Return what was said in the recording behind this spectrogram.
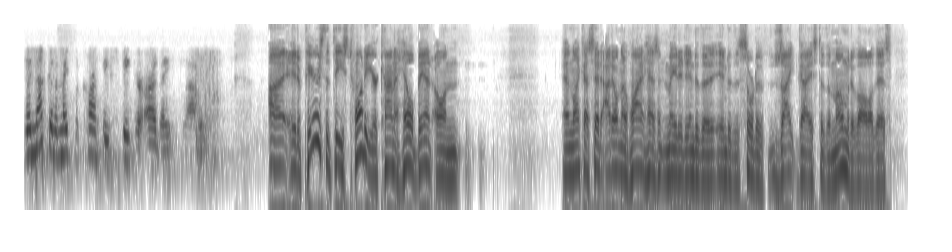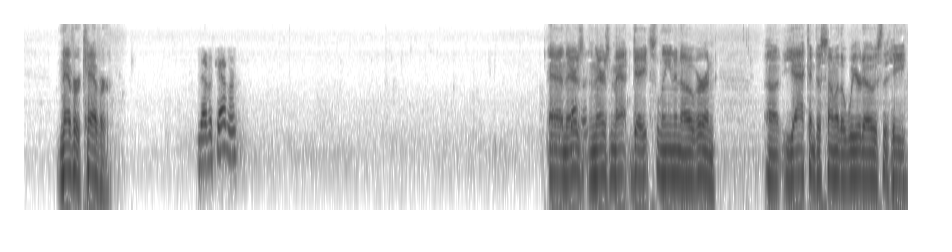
They're not going to make McCarthy speaker, are they, Robbie? Uh, it appears that these 20 are kind of hell bent on, and like I said, I don't know why it hasn't made it into the into the sort of zeitgeist of the moment of all of this. Never Kever. Never Kever. And there's and there's Matt Gaetz leaning over and uh, yakking to some of the weirdos that he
